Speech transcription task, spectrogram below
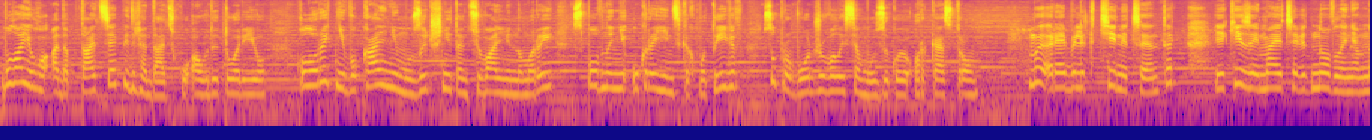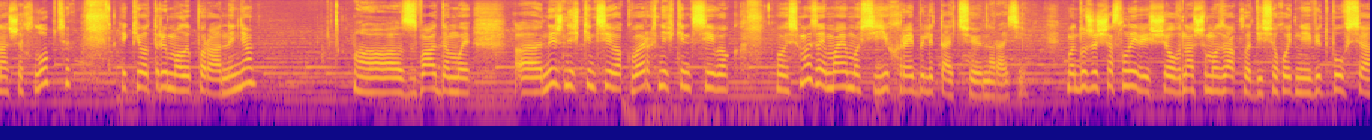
була його адаптація під глядацьку аудиторію. Колоритні вокальні, музичні, танцювальні номери, сповнені українських мотивів, супроводжувалися музикою оркестру. Ми реабілітаційний центр, який займається відновленням наших хлопців, які отримали поранення. А, З вадами е, нижніх кінцівок, верхніх кінцівок. Ось ми займаємося їх реабілітацією наразі. Ми дуже щасливі, що в нашому закладі сьогодні відбувся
